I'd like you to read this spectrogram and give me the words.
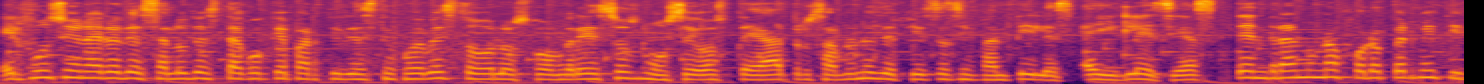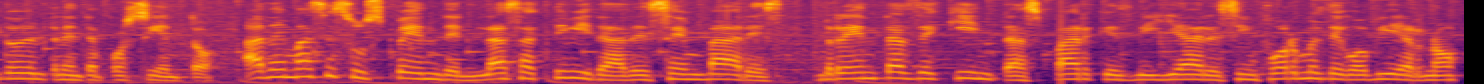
El funcionario de salud destacó que a partir de este jueves todos los congresos, museos, teatros, salones de fiestas infantiles e iglesias tendrán un aforo permitido del 30%. Además se suspende las actividades en bares, rentas de quintas, parques, billares, informes de gobierno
